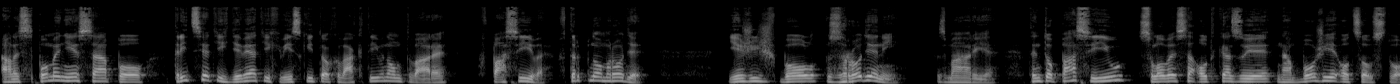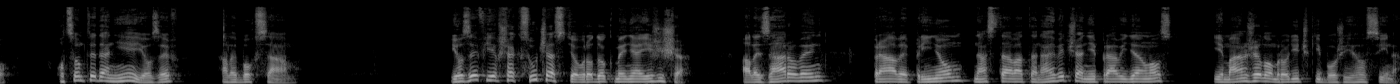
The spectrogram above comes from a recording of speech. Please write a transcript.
ale spomenie sa po 39 výskytoch v aktívnom tvare v pasíve, v trpnom rode. Ježiš bol zrodený z Márie. Tento pasív slovesa odkazuje na Božie otcovstvo. Otcom teda nie je Jozef, ale Boh sám. Jozef je však súčasťou rodokmeňa Ježiša, ale zároveň práve pri ňom nastáva tá najväčšia nepravidelnosť, je manželom rodičky Božieho syna.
